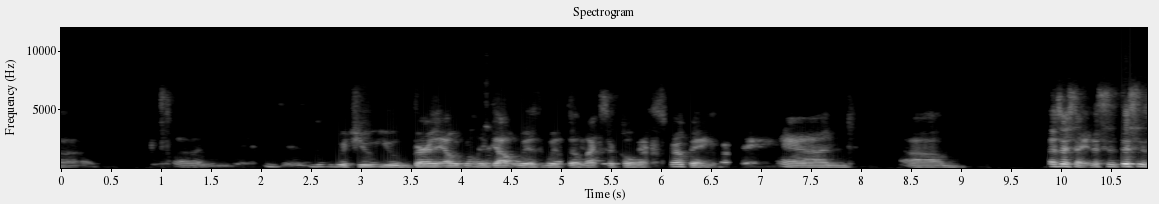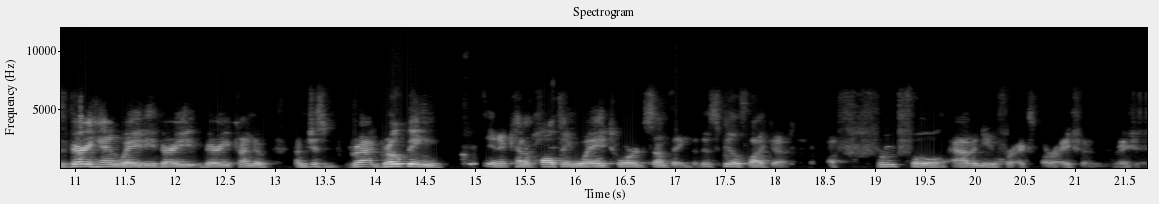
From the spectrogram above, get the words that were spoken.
uh, which you you very eloquently dealt with with the lexical scoping and um, as I say, this is this is very hand wavy, very very kind of. I'm just groping in a kind of halting way towards something, but this feels like a, a fruitful avenue for exploration. Just,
